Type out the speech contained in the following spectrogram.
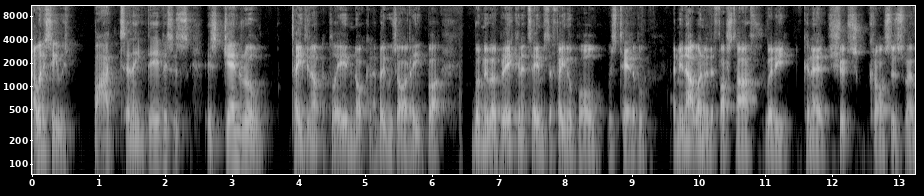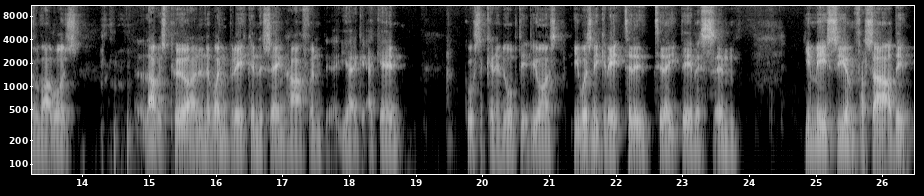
I wouldn't say he was bad tonight, Davis. His, his general tidying up the play and knocking about was all right, but when we were breaking at times, the final ball was terrible. I mean, that one in the first half where he kind of shoots crosses, whatever that was, that was poor. And then the one break in the second half, and yeah, again, goes to kind of nobody, to be honest. He wasn't great today, tonight, Davis, and you may see him for Saturday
